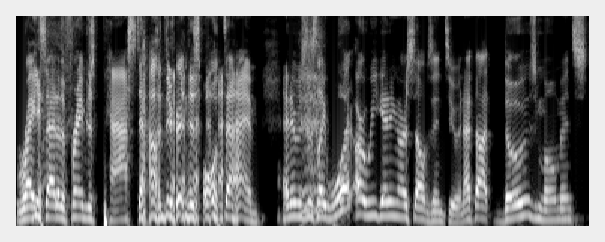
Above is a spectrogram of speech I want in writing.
right Yeah. side of the frame just passed out during this whole time. And it was just like, what are we getting ourselves into? And I thought those moments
